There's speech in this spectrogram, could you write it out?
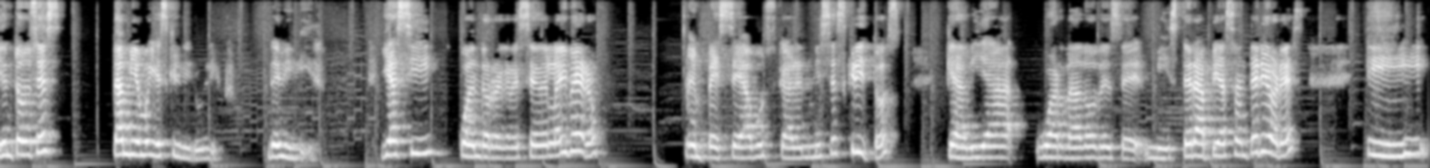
Y entonces también voy a escribir un libro de mi vida. Y así, cuando regresé de la Ibero, empecé a buscar en mis escritos que había guardado desde mis terapias anteriores y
